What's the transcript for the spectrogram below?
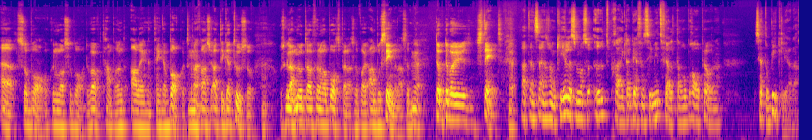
är så bra och kunde vara så bra. Det var för att han behövde inte aldrig egentligen tänka bakåt. För det fanns ju alltid Gattuso. Och skulle han mot för att vara bortspelare så var ju Ambrosinen alltså. Ja. Det, det var ju stängt. Att en, en sån kille som är så utpräglad defensiv mittfältare och bra på det sätter Biglia där.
